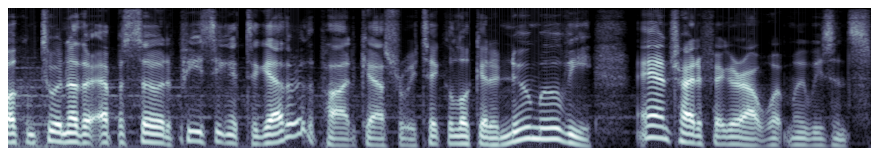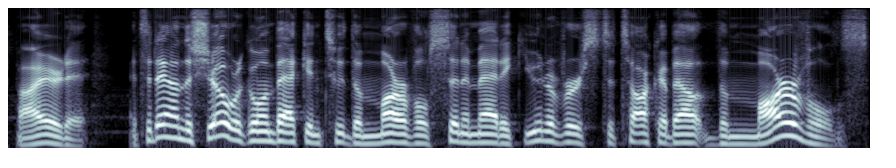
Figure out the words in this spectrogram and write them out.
welcome to another episode of Piecing It Together, the podcast where we take a look at a new movie and try to figure out what movies inspired it. And today on the show, we're going back into the Marvel Cinematic Universe to talk about the Marvels.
